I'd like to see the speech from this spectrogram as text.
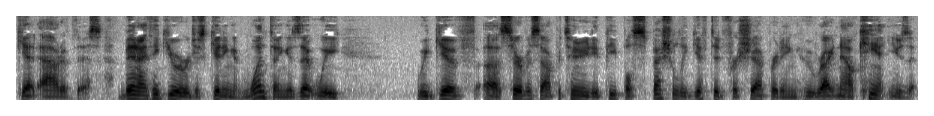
get out of this? Ben, I think you were just getting at one thing: is that we we give uh, service opportunity to people specially gifted for shepherding who right now can't use it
